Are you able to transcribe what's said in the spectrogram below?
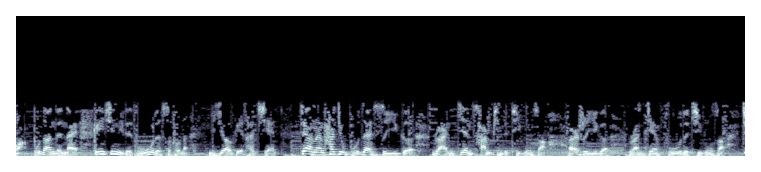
网不断的来更新你的服务的时候呢，你就要给他钱，这样呢，它就不再是一个软件产品的提供商，而是一个软件服务的提供商。就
